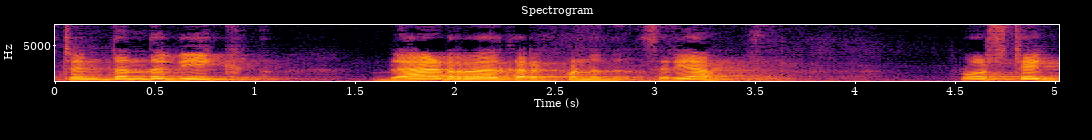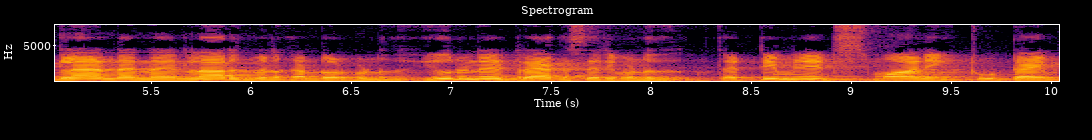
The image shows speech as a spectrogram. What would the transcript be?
ஸ்ட்ரென்த் அந்த வீக் பிளாடரை கரெக்ட் பண்ணுது. சரியா? ப்ரோஸ்டேட் கிளாண்ட் என்ன என்லார்ஜ்மெண்ட் கண்ட்ரோல் பண்ணுது. யூரினரி ட்ராக்கை சரி பண்ணுது. Thirty minutes morning two time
